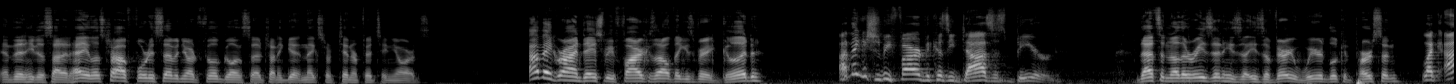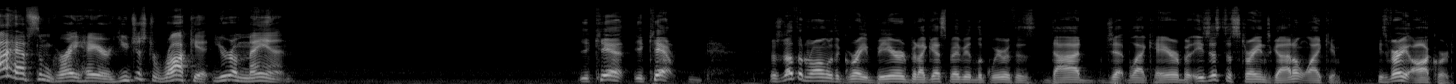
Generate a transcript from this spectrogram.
And then he decided, hey, let's try a 47 yard field goal instead of trying to get an extra 10 or 15 yards. I think Ryan Day should be fired because I don't think he's very good. I think he should be fired because he dyes his beard. That's another reason. He's a, he's a very weird looking person. Like I have some gray hair. You just rock it. You're a man. You can't you can't. There's nothing wrong with a gray beard, but I guess maybe it'd look weird with his dyed jet black hair. But he's just a strange guy. I don't like him. He's very awkward.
